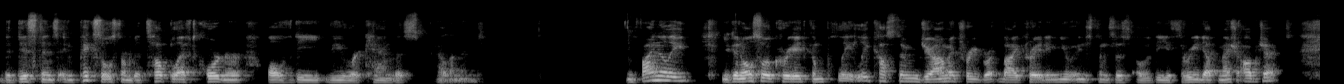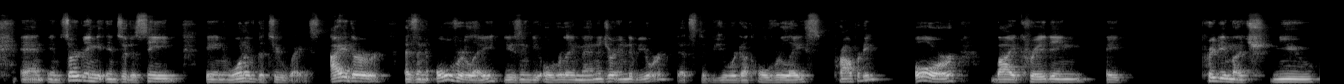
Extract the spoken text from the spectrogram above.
the distance in pixels from the top left corner of the viewer canvas element. And finally, you can also create completely custom geometry by creating new instances of the THREE.Mesh object and inserting it into the scene in one of the two ways, either as an overlay using the overlay manager in the viewer, that's the viewer.overlays property, or by creating a pretty much new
